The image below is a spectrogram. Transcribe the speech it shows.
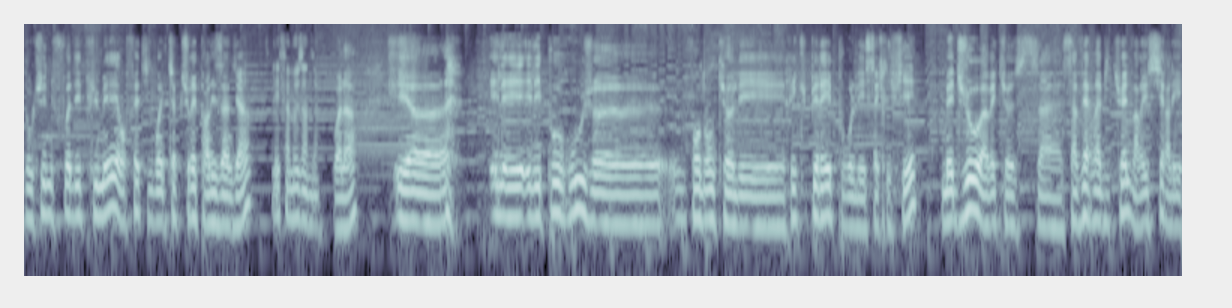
Donc une fois déplumés, en fait, ils vont être capturés par les Indiens. Les fameux Indiens. Voilà. Et, euh, et, les, et les peaux rouges euh, vont donc euh, les récupérer pour les sacrifier. Mais Joe, avec sa, sa verve habituelle, va réussir à les,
